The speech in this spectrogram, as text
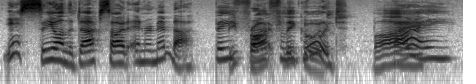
Yes, see you on the dark side. And remember, be, Be frightfully, frightfully good. good. Bye. Bye.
